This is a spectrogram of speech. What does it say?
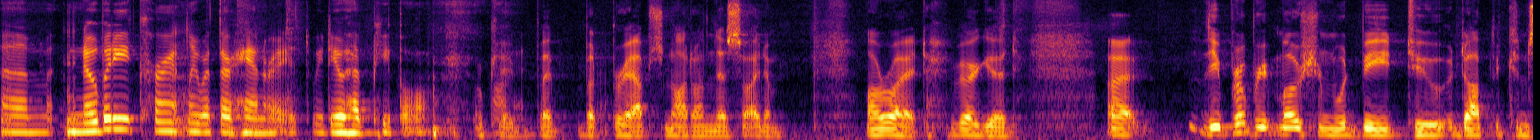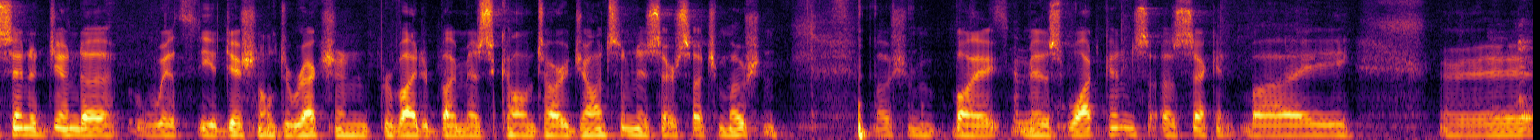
Um, Nobody currently with their hand raised. We do have people. Okay, but, but perhaps not on this item. All right, very good. Uh, The appropriate motion would be to adopt the consent agenda with the additional direction provided by Ms. Kalantari Johnson. Is there such a motion? Motion by Ms. Watkins, a second by uh,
